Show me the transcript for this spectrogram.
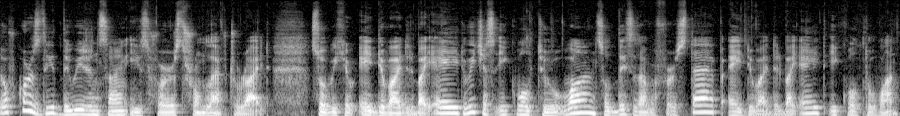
Of course, the division sign is first from left to right. So we have 8 divided by 8, which is equal to 1. So this is our first step. 8 divided by 8 equal to 1.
